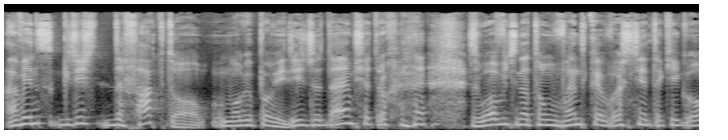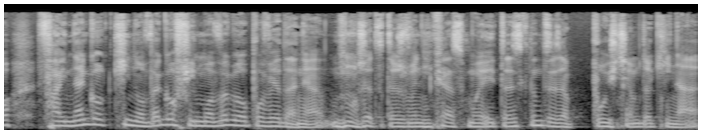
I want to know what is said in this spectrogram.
A więc gdzieś de facto mogę powiedzieć, że dałem się trochę złowić na tą wędkę właśnie takiego fajnego, kinowego, filmowego opowiadania. Może to też wynika z mojej tęsknoty za pójściem do kina,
